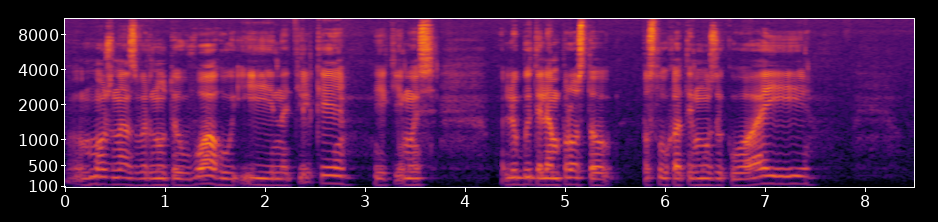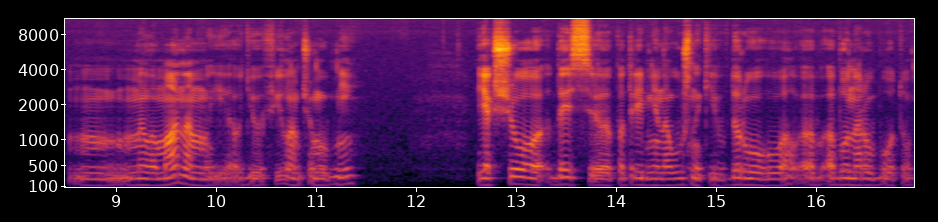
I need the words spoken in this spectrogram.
можна звернути увагу і не тільки якимось любителям просто послухати музику, а й меломанам і аудіофілам, чому б ні. Якщо десь е, потрібні навушники в дорогу або на роботу,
